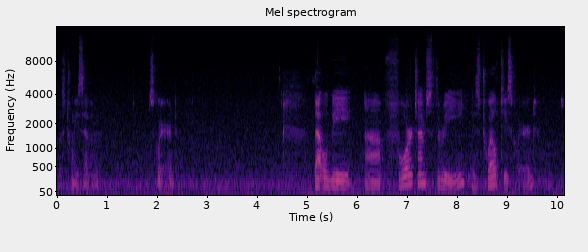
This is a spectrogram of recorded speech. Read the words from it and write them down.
plus 27 squared. That will be uh, 4 times 3 is 12t squared. So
